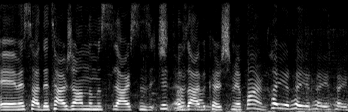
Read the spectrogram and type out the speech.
e, mesela deterjanla mı silersiniz? için özel Deterjanla. bir karışım yapar mısınız? Hayır hayır hayır hayır.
